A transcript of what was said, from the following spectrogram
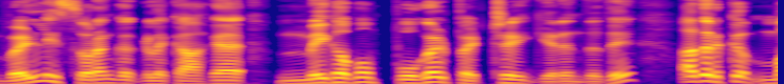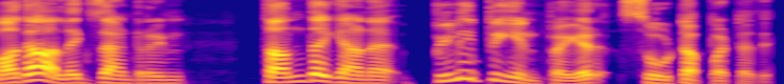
வெள்ளி சுரங்கங்களுக்காக மிகவும் புகழ் பெற்று இருந்தது. அதற்கு மகா அலெக்சாண்டரின் தந்தையான பிலிப்பியின் பெயர் சூட்டப்பட்டது.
